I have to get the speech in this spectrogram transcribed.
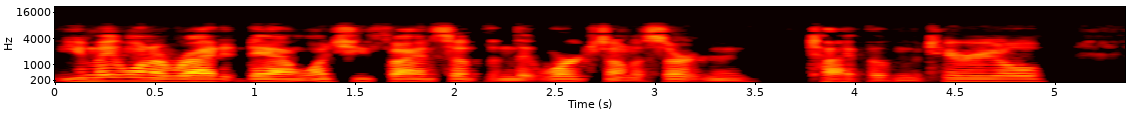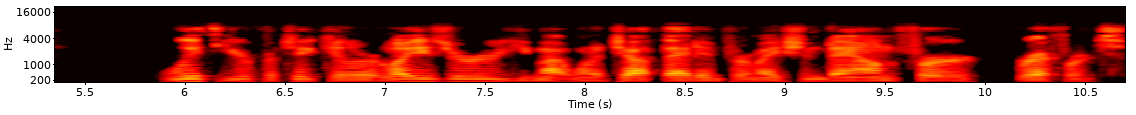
You may want to write it down once you find something that works on a certain type of material with your particular laser. You might want to jot that information down for reference.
